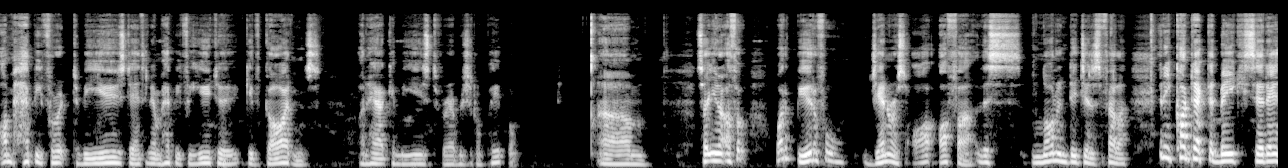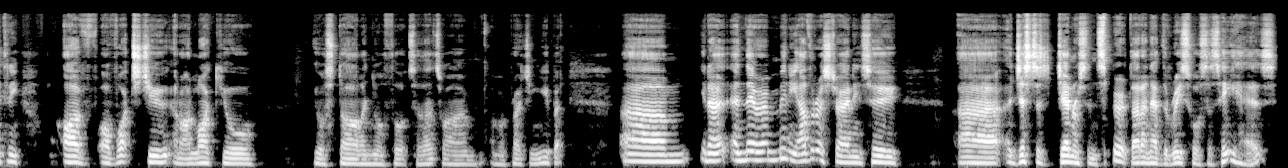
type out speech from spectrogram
I'm happy for it to be used, Anthony. I'm happy for you to give guidance on how it can be used for Aboriginal people. Um, so, you know, I thought, what a beautiful, generous offer, this non Indigenous fella. And he contacted me. He said, Anthony, I've, I've watched you and I like your your style and your thoughts. So that's why I'm, I'm approaching you. But um, you know, and there are many other Australians who uh, are just as generous in spirit. They don't have the resources he has,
